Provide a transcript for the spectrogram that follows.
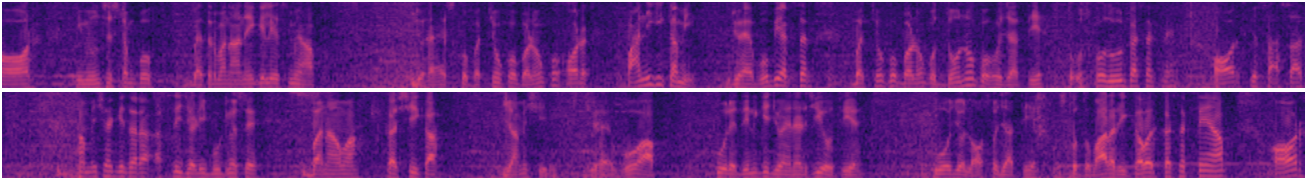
और इम्यून सिस्टम को बेहतर बनाने के लिए इसमें आप जो है इसको बच्चों को बड़ों को और पानी की कमी जो है वो भी अक्सर बच्चों को, बड़ों को, दोनों को हो जाती है तो उसको दूर कर सकते हैं। और इसके साथ साथ हमेशा की तरह असली जड़ी बूटियों से बना हुआ कशी का जाम शीरी जो है वो आप पूरे दिन की जो एनर्जी होती है, वो जो लॉस हो जाती है, उसको दोबारा रिकवर कर सकते हैं आप। और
